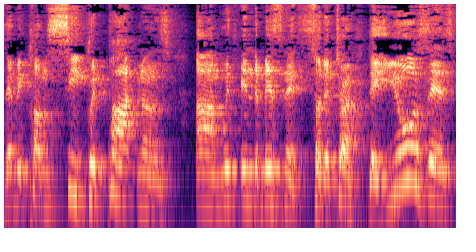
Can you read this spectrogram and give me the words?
they become secret partners um, within the business. So they turn, they uses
